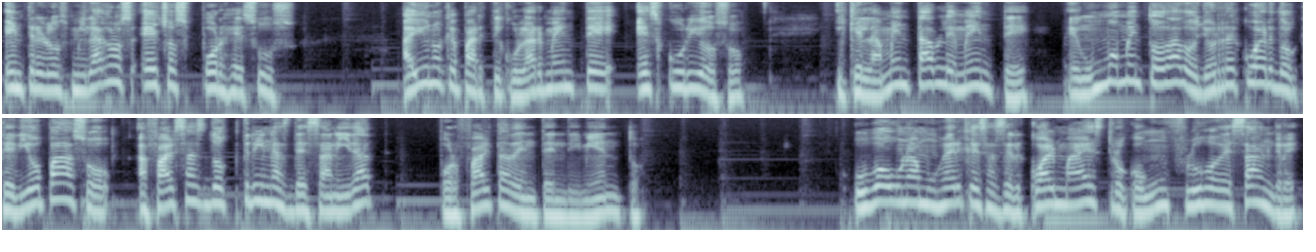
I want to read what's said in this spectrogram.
Entre los milagros hechos por Jesús, hay uno que particularmente es curioso y que lamentablemente en un momento dado yo recuerdo que dio paso a falsas doctrinas de sanidad por falta de entendimiento. Hubo una mujer que se acercó al maestro con un flujo de sangre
